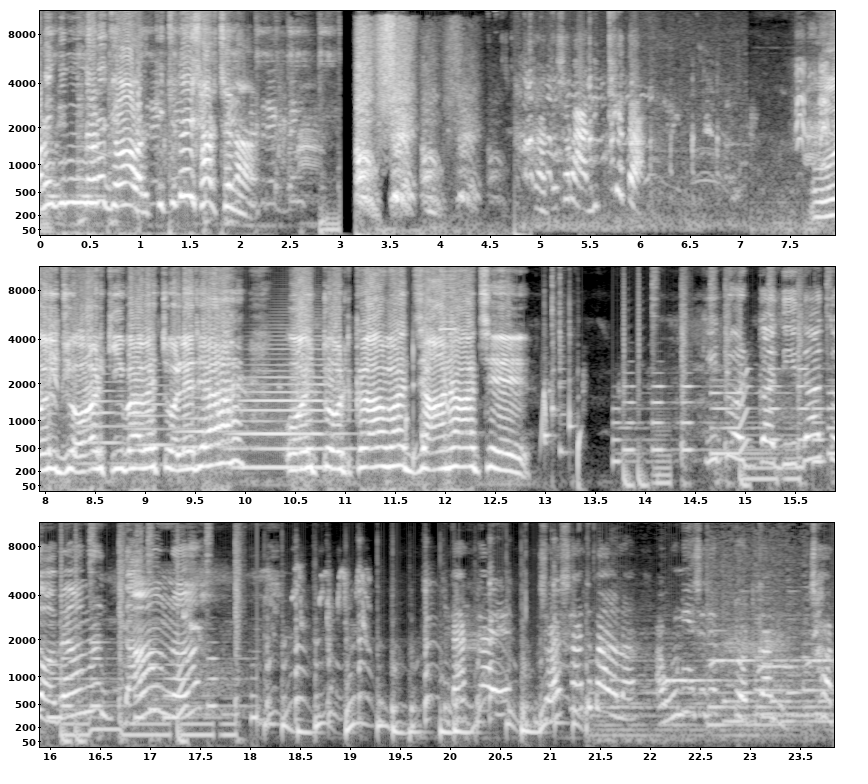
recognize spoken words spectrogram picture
অনেকদিন ধরে জ্বর কিছুতেই সারছে না। যত সব আদিক্ষেতা। ওই জ্বর কীভাবে চলে যায়? ওই টোটকা আমার জানা আছে। টোটকা দিদা তবে আমার দাও না। ডাক্তারে জ্বর সারাতে পারো না আর উনি এসে যে টোটকা সব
